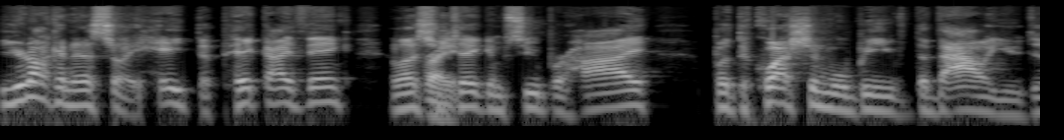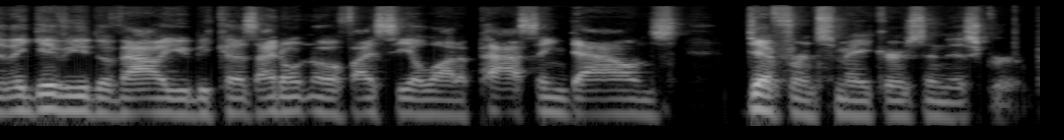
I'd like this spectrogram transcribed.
You're not going to necessarily hate the pick, I think, unless you take him super high. But the question will be the value. Do they give you the value? Because I don't know if I see a lot of passing downs difference makers in this group.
